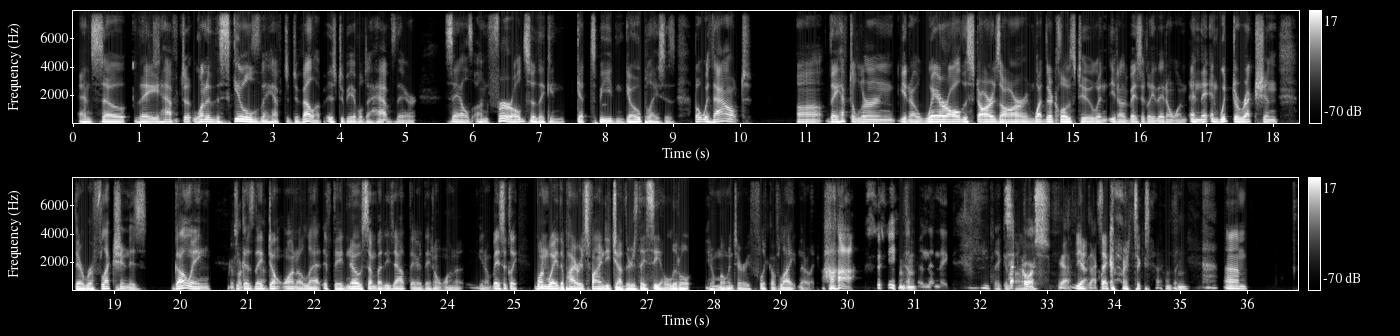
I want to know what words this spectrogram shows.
And so they have to, one of the skills they have to develop is to be able to have their sails unfurled so they can get speed and go places, but without uh, they have to learn, you know, where all the stars are and what they're close to, and you know, basically they don't want and they, and which direction their reflection is going because they don't want to let if they know somebody's out there, they don't want to, you know, basically one way the pirates find each other is they see a little, you know, momentary flick of light, and they're like, ha ha, you know, mm-hmm. and then they they can set course. Yeah, yeah, exactly. set course exactly. Mm-hmm. Um,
